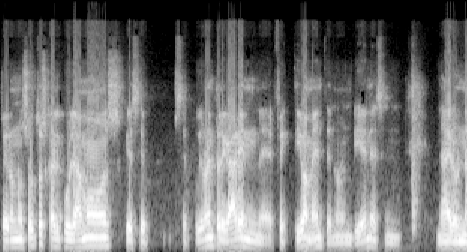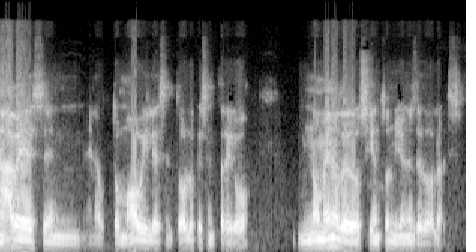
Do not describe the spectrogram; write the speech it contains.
pero nosotros calculamos que se, se pudieron entregar en, efectivamente, ¿no? en bienes, en, aeronaves, en, en, automóviles, en todo lo que se entregó. no menos de 200 millones de dólares.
